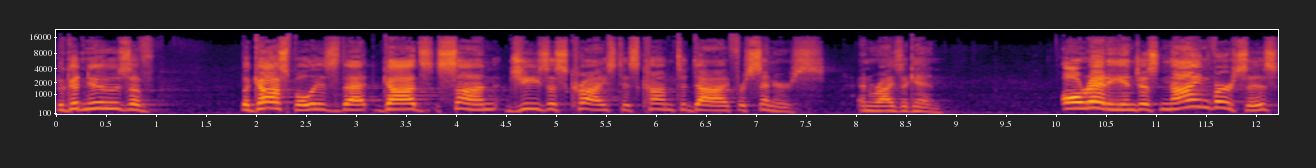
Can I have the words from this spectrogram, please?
The good news of the gospel is that God's Son, Jesus Christ, has come to die for sinners and rise again. Already, in just nine verses,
